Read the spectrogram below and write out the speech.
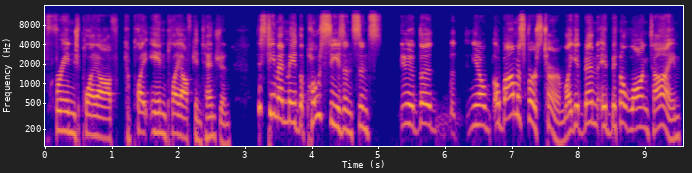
fringe playoff, play in playoff contention. This team had made the postseason since uh, the you know Obama's first term. Like it'd been it'd been a long time.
